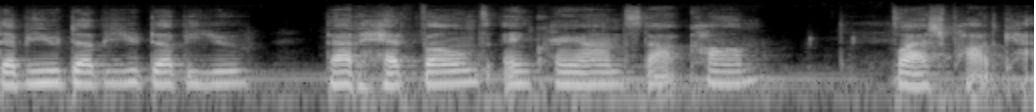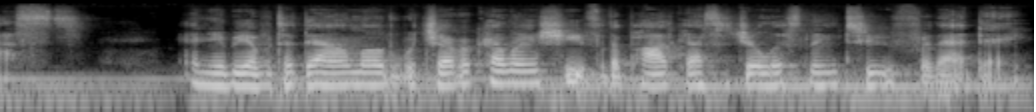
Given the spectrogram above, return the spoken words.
www.headphonesandcrayons.com slash podcasts. And you'll be able to download whichever coloring sheet for the podcast that you're listening to for that day.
